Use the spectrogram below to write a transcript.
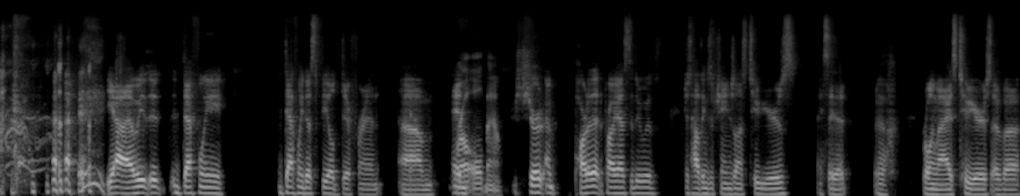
yeah, I mean it, it, definitely definitely does feel different. Um, We're all old now. Sure, and part of that probably has to do with just how things have changed the last two years. I say that ugh, rolling my eyes two years of uh,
